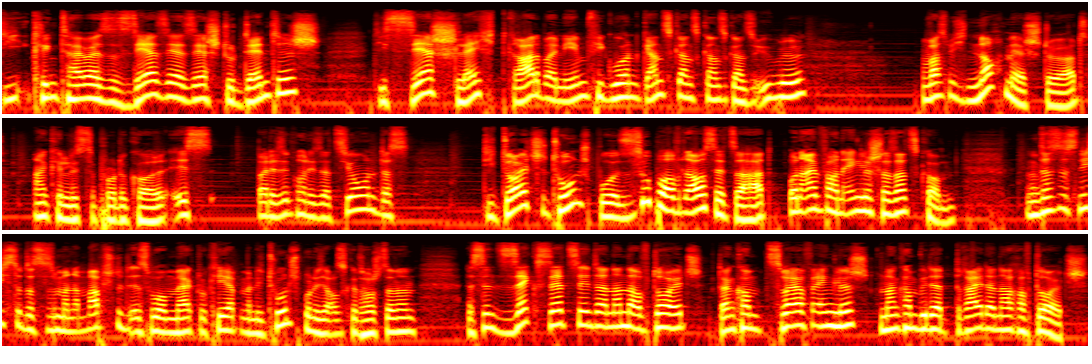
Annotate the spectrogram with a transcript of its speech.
die klingt teilweise sehr, sehr, sehr studentisch. Die ist sehr schlecht, gerade bei Nebenfiguren, ganz, ganz, ganz, ganz übel. Und was mich noch mehr stört an Callisto Protocol ist bei der Synchronisation, dass die deutsche Tonspur super oft Aussetzer hat und einfach ein englischer Satz kommt. Und das ist nicht so, dass es mal am Abschnitt ist, wo man merkt, okay, hat man die Tonspur nicht ausgetauscht, sondern es sind sechs Sätze hintereinander auf Deutsch, dann kommen zwei auf Englisch und dann kommen wieder drei danach auf Deutsch.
